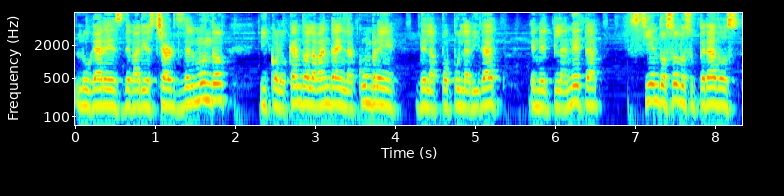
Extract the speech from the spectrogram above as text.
lugares de varios charts del mundo y colocando a la banda en la cumbre de la popularidad en el planeta, siendo solo superados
